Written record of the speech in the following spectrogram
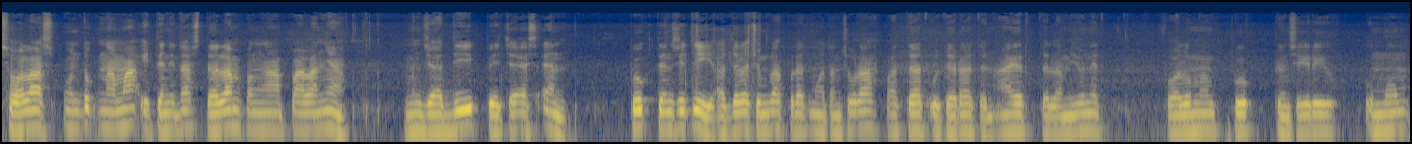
SOLAS untuk nama identitas dalam pengapalannya menjadi BCSN. Book density adalah jumlah berat muatan curah, padat, udara, dan air dalam unit volume book density umum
